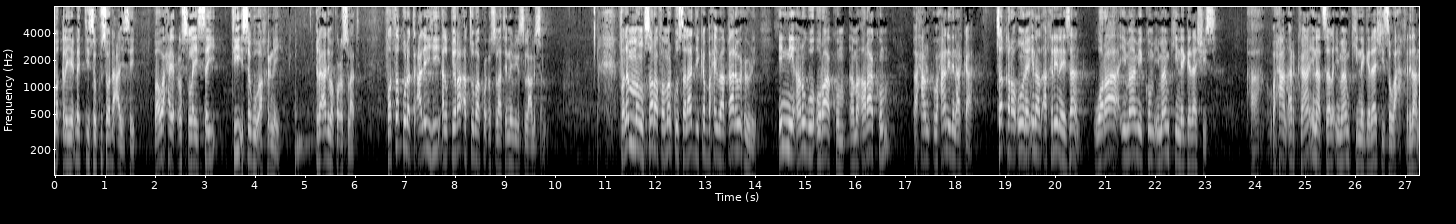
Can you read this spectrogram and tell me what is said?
maqlayay dhegtiisa ku soo dhacaysay baa waxay cuslaysay tii isaguu akhrinayay. Qira'adii baa ku cuslaatay. Fahaqulat calayhi alqiraa'atu baa ku cuslaatay nebiga sal lay slam falama insarafa markuu salaaddii ka baxay baa qaala wuxuu yidhi innii anugu uraakum ama araakum waxaan idin arkaa taqra'uuna inaad akhrinaysaan waraa'a imaamikum imaamkiinna gadaashiisa waxaan arkaa inaad imaamkiinna gadaashiisa wax akhridaan.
